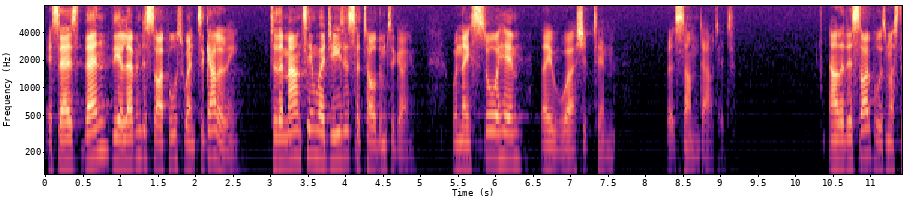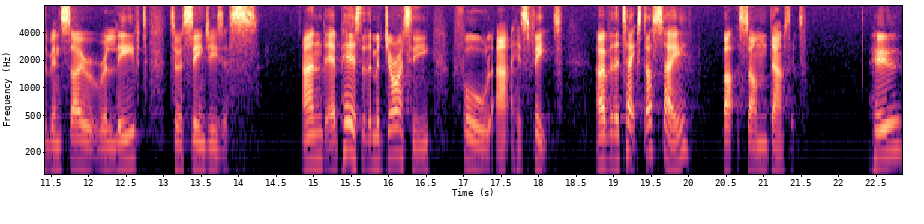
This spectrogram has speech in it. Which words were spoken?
It says, Then the eleven disciples went to Galilee, to the mountain where Jesus had told them to go. When they saw him, they worshipped him, but some doubted. Now, the disciples must have been so relieved to have seen Jesus. And it appears that the majority fall at his feet. However, the text does say but some doubted. Who,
